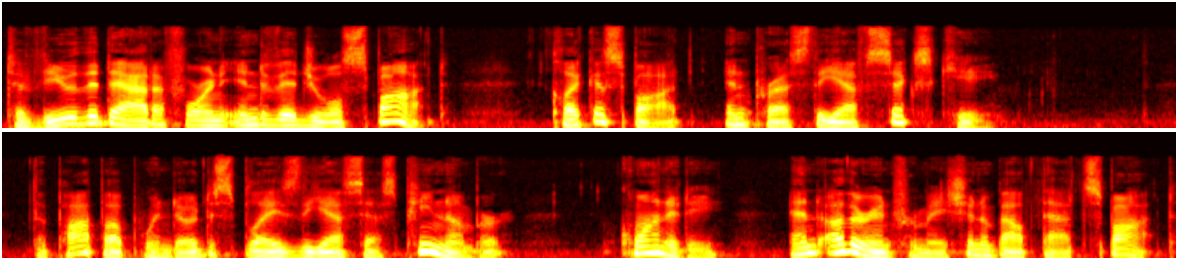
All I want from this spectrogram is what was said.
To view the data for an individual spot, Click a spot and press the F6 key. The pop-up window displays the SSP number, quantity, and other information about that spot.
